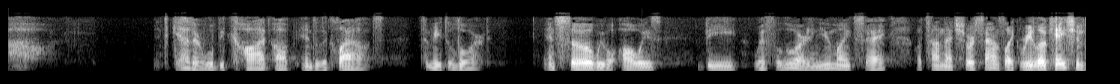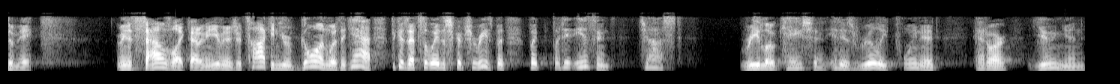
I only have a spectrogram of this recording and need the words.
Oh. And together we'll be caught up into the clouds to meet the Lord. And so we will always be with the Lord. And you might say, well, Tom, that sure sounds like relocation to me. I mean, it sounds like that. I mean, even as you're talking, you're going with it. Yeah, because that's the way the scripture reads. But, but, but it isn't just relocation. It is really pointed at our union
